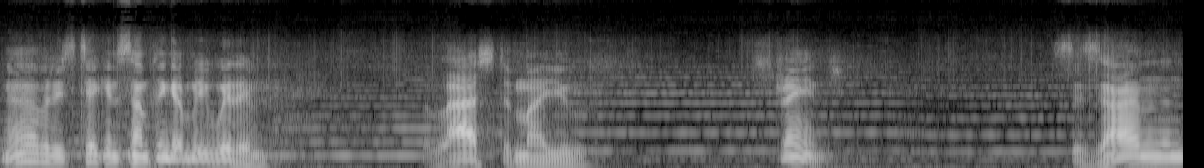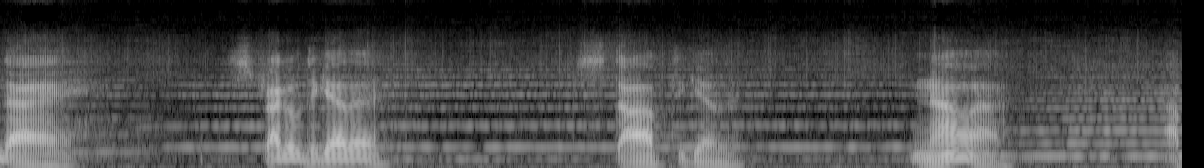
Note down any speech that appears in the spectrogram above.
no, but he's taken something of me with him. The last of my youth. Strange. Cézanne and I struggled together, starved together. Now our, our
